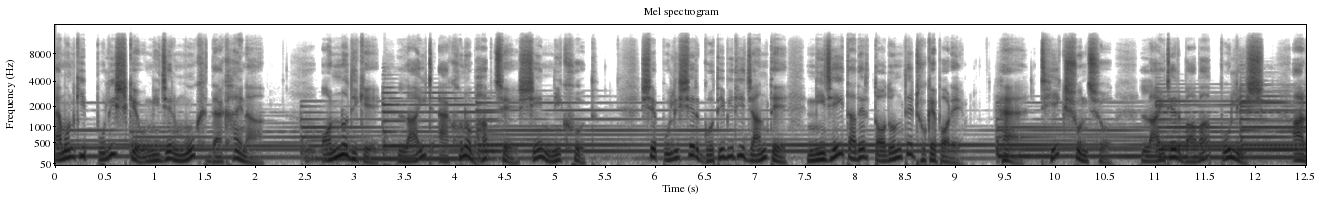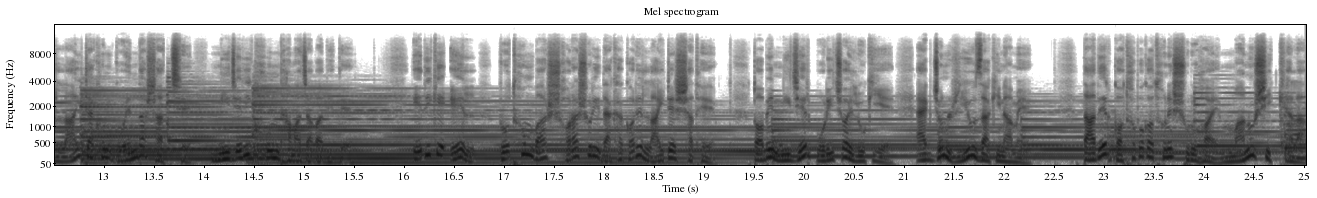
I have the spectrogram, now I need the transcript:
এমনকি পুলিশকেও নিজের মুখ দেখায় না। অন্যদিকে, লাইট এখনও ভাবছে সে নিখুঁত। সে পুলিশের গতিবিধি জানতে নিজেই তাদের তদন্তে ঢুকে পড়ে। হ্যাঁ ঠিক শুনছ, লাইটের বাবা পুলিশ, আর লাইট এখন গোয়েন্দা সাজছে, নিজেরই খুন ধামাচাপা দিতে। এদিকে এল প্রথমবার সরাসরি দেখা করে লাইটের সাথে, তবে নিজের পরিচয় লুকিয়ে একজন রিউজাকি নামে। তাদের কথোপকথনে শুরু হয় মানসিক খেলা।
